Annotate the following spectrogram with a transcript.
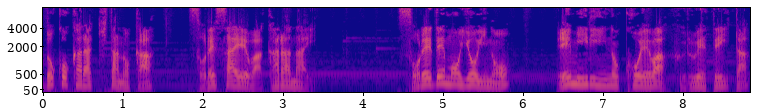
どこから来たのか、それさえわからない。それでも良いの？エミリーの声は震えていた。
